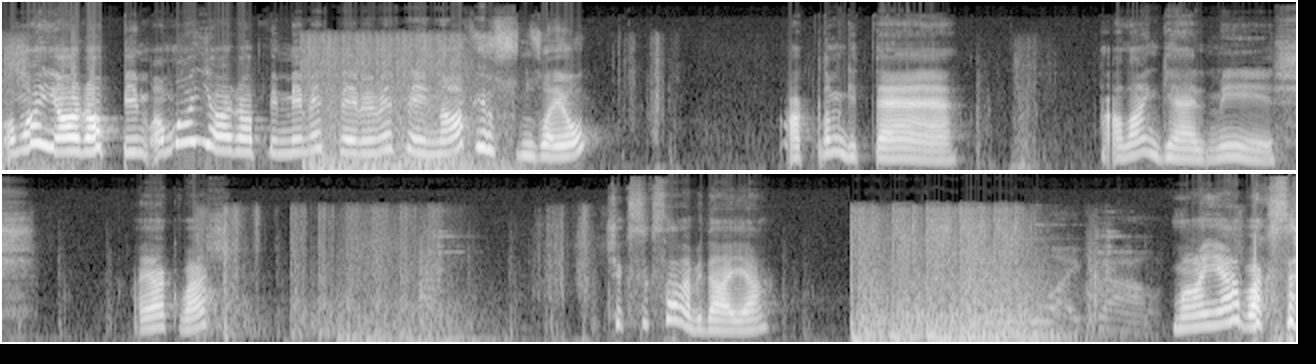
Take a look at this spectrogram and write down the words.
Aman ya Rabbim, aman ya Rabbim. Mehmet Bey, Mehmet Bey ne yapıyorsunuz ayol? Aklım gitti he. Alan gelmiş. Ayak var. Çık sıksana bir daha ya. Manyağa bak sen.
